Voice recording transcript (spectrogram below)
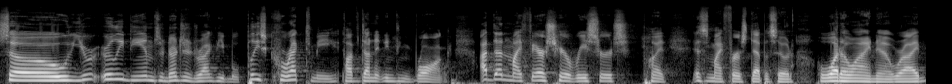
So, your early DMs or Dungeon Drag people, please correct me if I've done anything wrong. I've done my fair share of research, but this is my first episode. What do I know, right?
